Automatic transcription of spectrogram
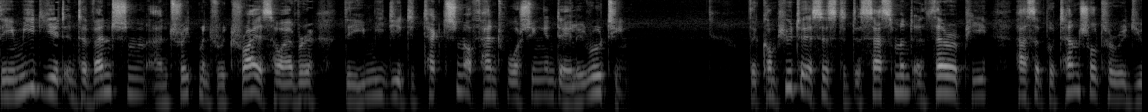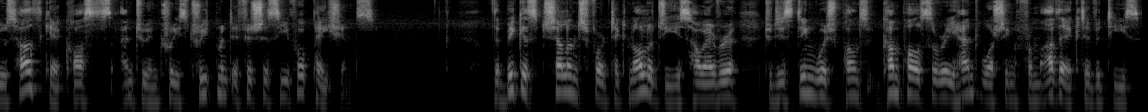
The immediate intervention and treatment requires, however, the immediate detection of hand washing in daily routine. The computer-assisted assessment and therapy has the potential to reduce healthcare costs and to increase treatment efficiency for patients. The biggest challenge for technology is, however, to distinguish compulsory hand washing from other activities,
